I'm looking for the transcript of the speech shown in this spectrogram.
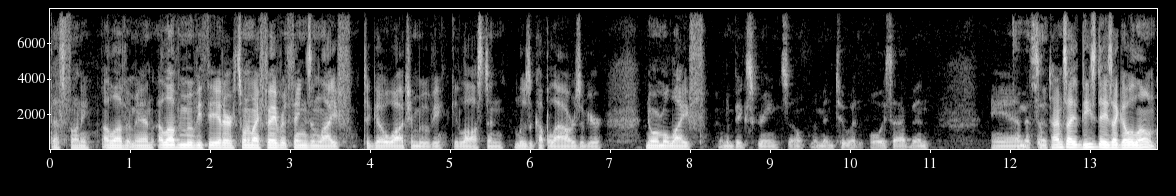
That's funny. I love it, man. I love the movie theater. It's one of my favorite things in life to go watch a movie, get lost and lose a couple hours of your normal life on a big screen. So I'm into it. Always have been. And sometimes I these days I go alone.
